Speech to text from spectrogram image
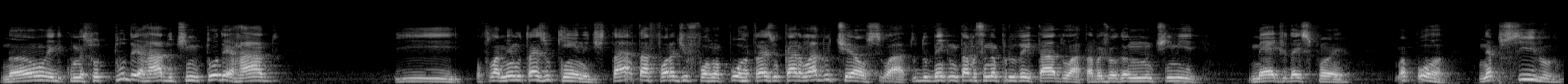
Não, ele começou tudo errado, o time todo errado. E o Flamengo traz o Kennedy, tá? Tá fora de forma. Porra, traz o cara lá do Chelsea lá. Tudo bem que não estava sendo aproveitado lá, tava jogando no time médio da Espanha. Mas porra, não é possível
